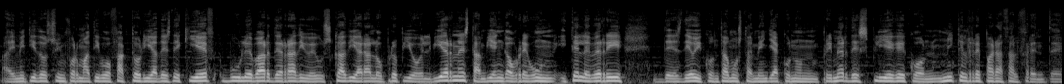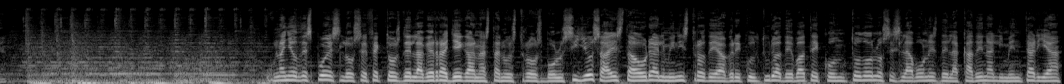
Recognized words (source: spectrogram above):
ha emitido su informativo Factoria desde Kiev. Boulevard de Radio Euskadi hará lo propio el viernes, también Gauregún y Teleberry. Desde hoy contamos también ya con un primer despliegue con Miquel Reparaz al frente. Un año después, los efectos de la guerra llegan hasta nuestros bolsillos. A esta hora, el ministro de Agricultura debate con todos los eslabones de la cadena alimentaria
